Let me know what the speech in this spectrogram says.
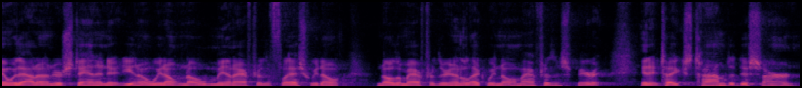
And without understanding it, you know, we don't know men after the flesh. We don't know them after their intellect. We know them after the spirit. And it takes time to discern.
